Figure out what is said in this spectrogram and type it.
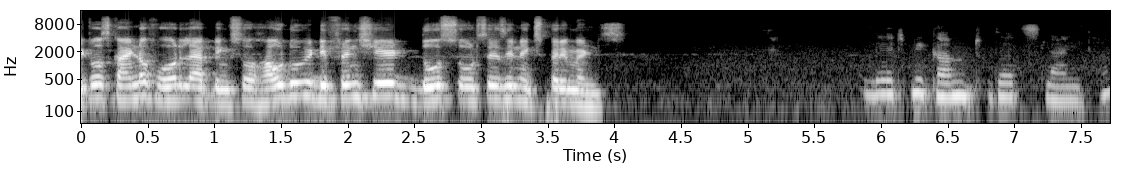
it was kind of overlapping. So how do we differentiate those sources in experiments? Let me come to that slide. huh?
